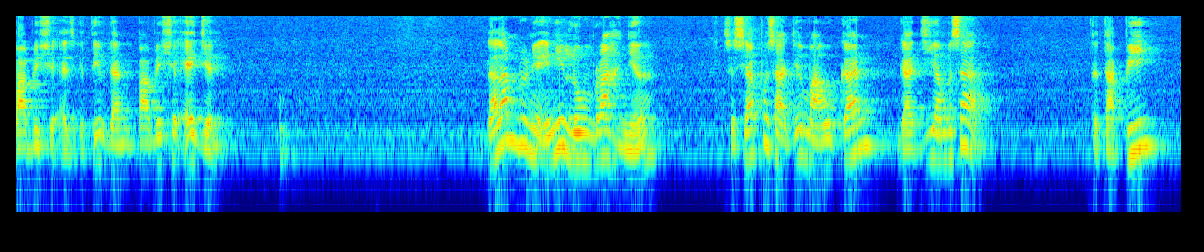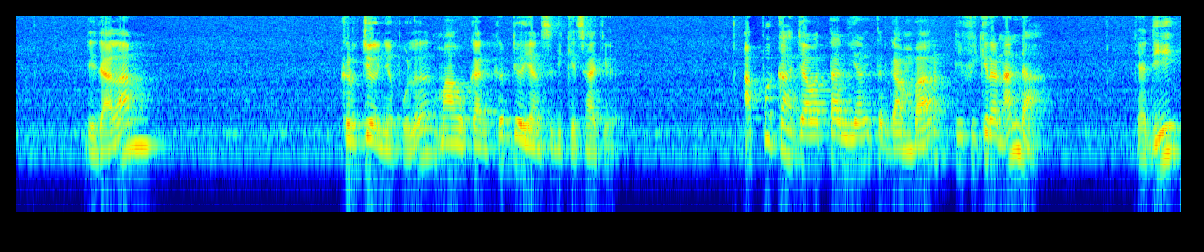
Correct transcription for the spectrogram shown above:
Publisher Executive dan Publisher Agent. Dalam dunia ini lumrahnya sesiapa saja mahukan gaji yang besar. Tetapi di dalam kerjanya pula mahukan kerja yang sedikit saja. Apakah jawatan yang tergambar di fikiran anda? Jadi,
